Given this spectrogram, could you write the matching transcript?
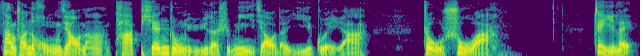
藏传的红教呢，它偏重于的是密教的仪轨啊、咒术啊这一类。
